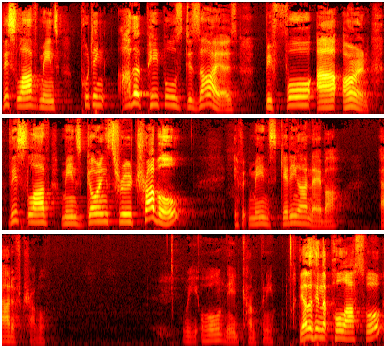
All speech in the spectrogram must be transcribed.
This love means putting other people's desires before our own. This love means going through trouble if it means getting our neighbor out of trouble. We all need company. The other thing that Paul asks for,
